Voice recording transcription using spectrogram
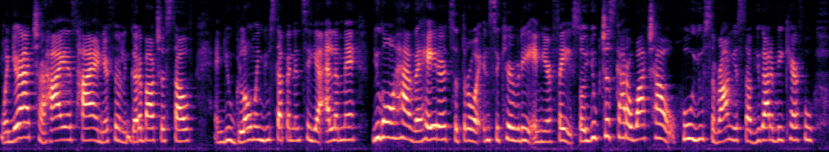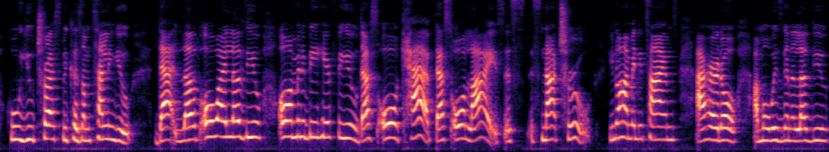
when you're at your highest high and you're feeling good about yourself and you glowing, you stepping into your element, you gonna have a hater to throw an insecurity in your face. So you just gotta watch out who you surround yourself. You gotta be careful who you trust because I'm telling you, that love, oh, I love you. Oh, I'm to be here for you. That's all cap. That's all lies. It's, it's not true. You know how many times I heard, oh, I'm always to love you,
